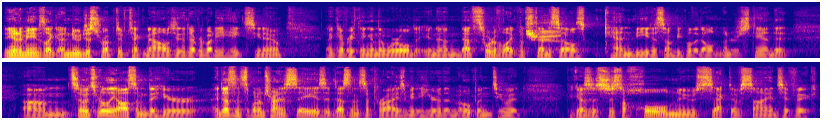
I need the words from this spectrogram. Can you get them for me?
you know what I mean? It's like a new disruptive technology that everybody hates, you know? Like everything in the world. You know, and that's sort of like what stem cells can be to some people that don't understand it. Um, so it's really awesome to hear. It doesn't. What I'm trying to say is, it doesn't surprise me to hear them open to it, because it's just a whole new sect of scientific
